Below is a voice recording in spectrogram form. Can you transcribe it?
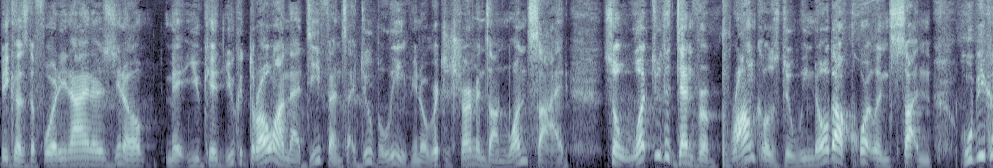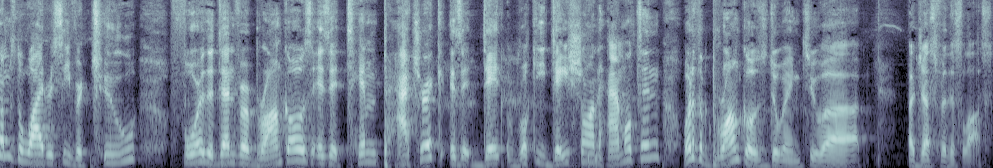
because the 49ers, you know, you could you could throw on that defense, I do believe. You know, Richard Sherman's on one side. So what do the Denver Broncos do? We know about Courtland Sutton. Who becomes the wide receiver two for the Denver Broncos? Is it Tim Patrick? Is it da- rookie DaeSean Hamilton? What are the Broncos doing to uh, adjust for this loss?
